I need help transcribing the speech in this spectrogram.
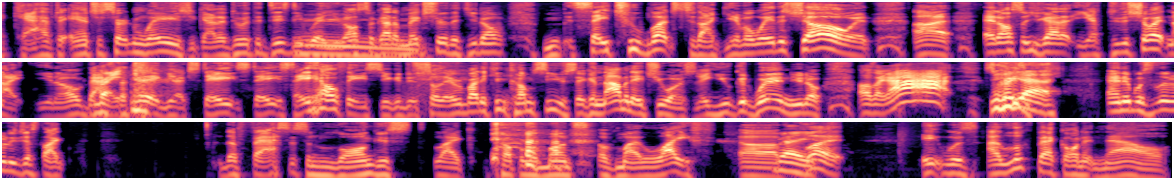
I have to answer certain ways. You got to do it the Disney way. You also got to make Mm. sure that you don't say too much to not give away the show, and uh, and also you got to you have to do the show at night. You know, that's the thing. You like stay stay stay healthy so you can do so that everybody can come see you, so they can nominate you or so you could win. You know, I was like, ah, it's crazy yeah. and it was literally just like the fastest and longest like couple of months of my life uh Right. but it was i look back on it now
